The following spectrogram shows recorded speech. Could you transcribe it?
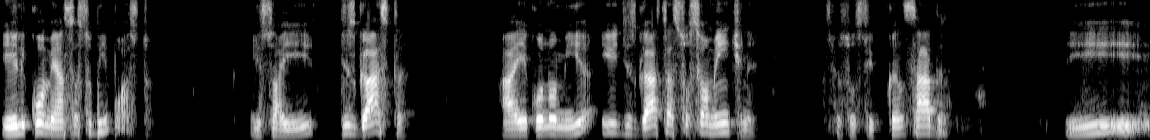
Ele começa a subir imposto. Isso aí desgasta a economia e desgasta socialmente, né? As pessoas ficam cansadas. E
